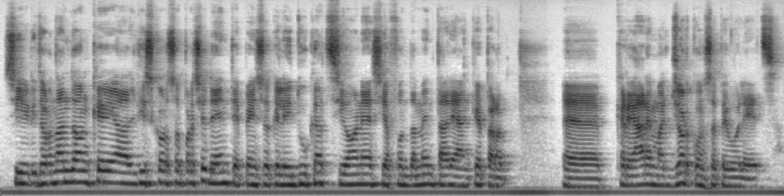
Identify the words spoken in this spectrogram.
Sì ritornando anche al discorso precedente penso che l'educazione sia fondamentale anche per eh, creare maggior consapevolezza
